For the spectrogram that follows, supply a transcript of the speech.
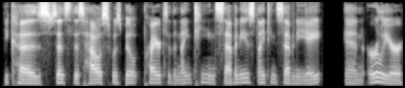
because since this house was built prior to the 1970s, 1978 and earlier,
